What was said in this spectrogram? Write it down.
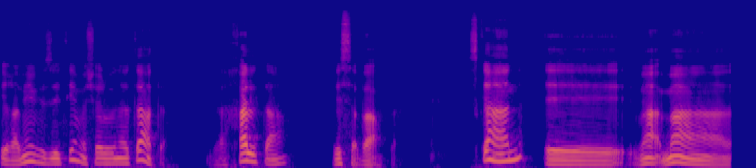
כרמים וזיתים אשר לא נטעת, ואכלת ושבעת. אז כאן, אה, מה, מה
